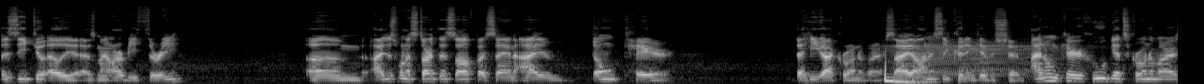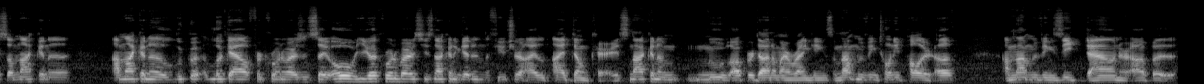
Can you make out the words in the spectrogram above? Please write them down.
Ezekiel Elliott as my RB three. Um, I just want to start this off by saying I don't care that he got coronavirus. I honestly couldn't give a shit. I don't care who gets coronavirus. I'm not gonna I'm not gonna look look out for coronavirus and say, oh, he got coronavirus. He's not gonna get it in the future. I I don't care. It's not gonna move up or down in my rankings. I'm not moving Tony Pollard up. I'm not moving Zeke down or up. But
